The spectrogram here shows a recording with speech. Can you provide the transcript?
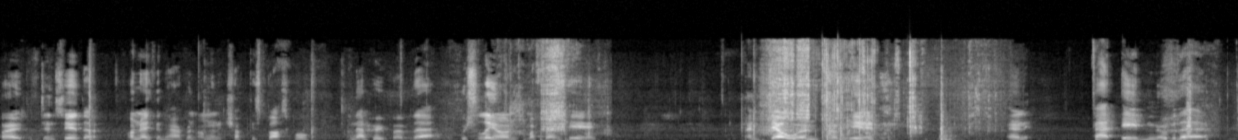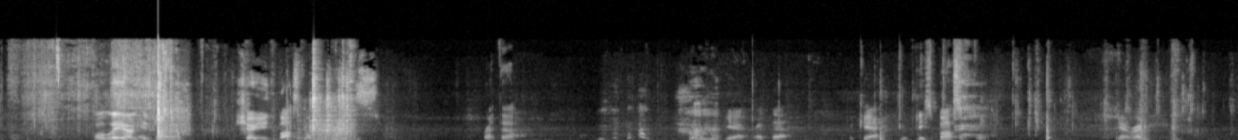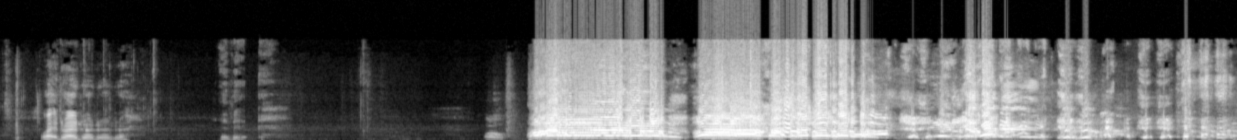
Alright, didn't see it there. I'm Nathan Harrison. I'm going to chuck this basketball in that hoop over there. Which Leon, my friend here, and Delwyn over here, and Fat Eden over there. Well, Leon is going to show you the basketball. Right there. Yeah, right there. Okay, with this basketball. Yeah, ready? Wait, wait, wait, wait, wait. Wait there. Oh!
